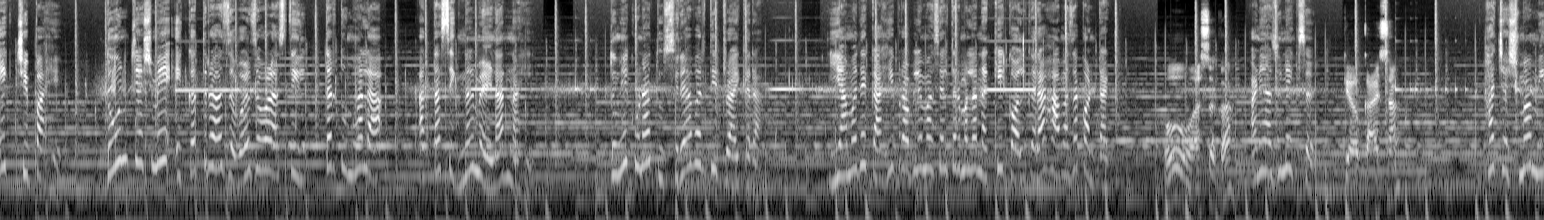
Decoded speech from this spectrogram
एक चिप आहे. दोन चष्मे एकत्र जवळजवळ असतील तर तुम्हाला आता सिग्नल मिळणार नाही. तुम्ही कुणा दुसऱ्यावरती ट्राय करा. यामध्ये काही प्रॉब्लेम असेल तर मला नक्की कॉल करा. हा माझा कॉन्टॅक्ट हो असं का? आणि अजून एक सर. क्या- काय सांग? हा चष्मा मी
